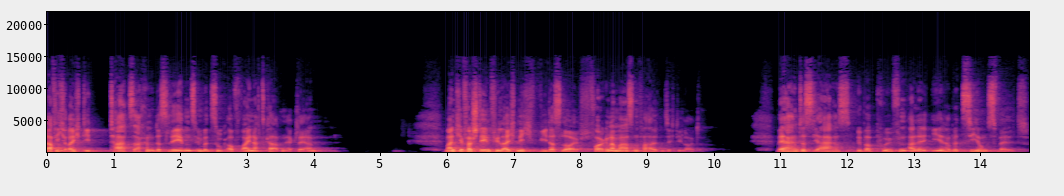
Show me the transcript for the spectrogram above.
Darf ich euch die Tatsachen des Lebens in Bezug auf Weihnachtskarten erklären? Manche verstehen vielleicht nicht, wie das läuft. Folgendermaßen verhalten sich die Leute. Während des Jahres überprüfen alle ihre Beziehungswelt.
